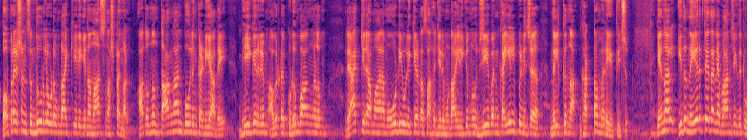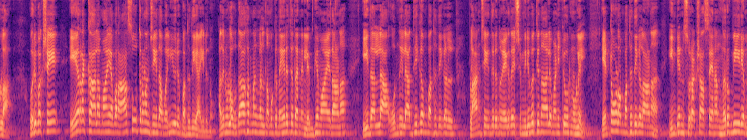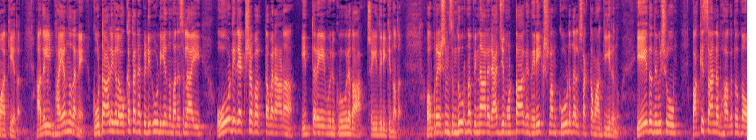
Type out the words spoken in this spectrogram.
ഓപ്പറേഷൻ സിന്ദൂറിലൂടെ ഉണ്ടാക്കിയിരിക്കുന്ന നാശനഷ്ടങ്ങൾ അതൊന്നും താങ്ങാൻ പോലും കഴിയാതെ ഭീകരരും അവരുടെ കുടുംബാംഗങ്ങളും രാക്കിരാമാനം ഓടിയൊളിക്കേണ്ട സാഹചര്യം ഉണ്ടായിരിക്കുന്നു. ജീവൻ കയ്യിൽ പിടിച്ച് നിൽക്കുന്ന ഘട്ടം വരെ എത്തിച്ചു. എന്നാൽ ഇത് നേരത്തെ തന്നെ പ്ലാൻ ചെയ്തിട്ടുള്ള ഒരുപക്ഷേ ഏറെക്കാലമായി അവർ ആസൂത്രണം ചെയ്ത വലിയൊരു പദ്ധതിയായിരുന്നു. അതിനുള്ള ഉദാഹരണങ്ങൾ നമുക്ക് നേരത്തെ തന്നെ ലഭ്യമായതാണ്. ഇതല്ല ഒന്നിലധികം പദ്ധതികൾ പ്ലാൻ ചെയ്തിരുന്നു. ഏകദേശം ഇരുപത്തിനാല് മണിക്കൂറിനുള്ളിൽ എട്ടോളം പദ്ധതികളാണ് ഇന്ത്യൻ സുരക്ഷാ സേന നിർവീര്യമാക്കിയത്. അതിൽ ഭയന്ന് തന്നെ കൂട്ടാളികളെ ഒക്കെ തന്നെ പിടികൂടിയെന്ന് മനസ്സിലായി ഓടി രക്ഷപ്പെട്ടവരാണ് ഇത്രയും ഒരു ക്രൂരത ചെയ്തിരിക്കുന്നത്. ഓപ്പറേഷൻ സിന്ദൂറിന് പിന്നാലെ രാജ്യമൊട്ടാകെ നിരീക്ഷണം കൂടുതൽ ശക്തമാക്കിയിരുന്നു. ഏത് നിമിഷവും പാകിസ്ഥാന്റെ ഭാഗത്തു നിന്നോ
